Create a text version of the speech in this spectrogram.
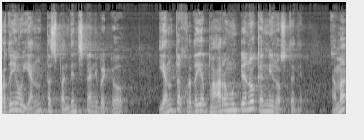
హృదయం ఎంత స్పందించడాన్ని బట్టో ఎంత హృదయ భారం ఉంటేనో కన్నీరు వస్తుంది. అమ్మా!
